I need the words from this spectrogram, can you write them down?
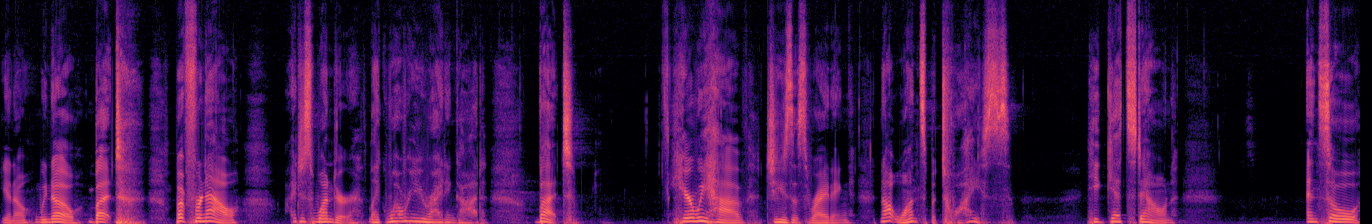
you know, we know. But but for now, I just wonder, like, what were you writing, God? But here we have Jesus writing, not once, but twice. He gets down. And so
